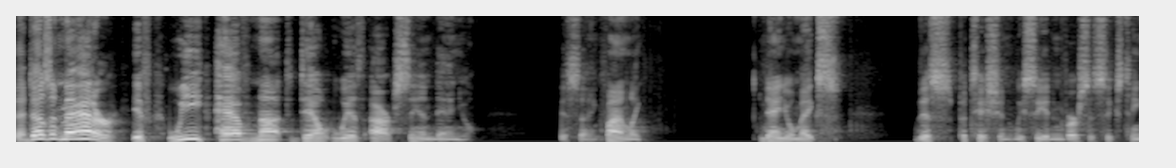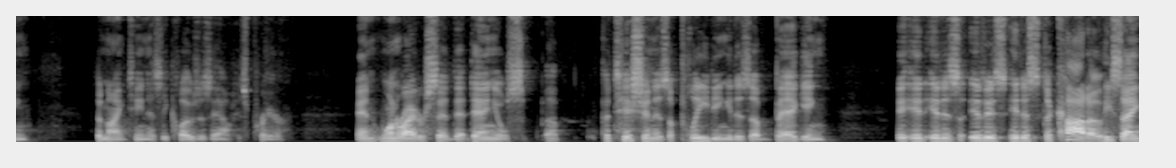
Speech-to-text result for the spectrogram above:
That doesn't matter if we have not dealt with our sin, Daniel is saying. Finally, Daniel makes this petition. We see it in verses 16 to 19 as he closes out his prayer. And one writer said that Daniel's uh, petition is a pleading, it is a begging. It, it, is, it, is, it is staccato. He's saying,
